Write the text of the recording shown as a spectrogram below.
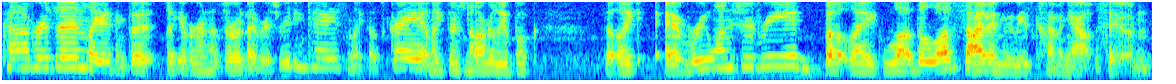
kind of person. Like I think that like everyone has their own diverse reading taste and like that's great and like there's not really a book that like everyone should read but like lo the Love Simon movie is coming out soon.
